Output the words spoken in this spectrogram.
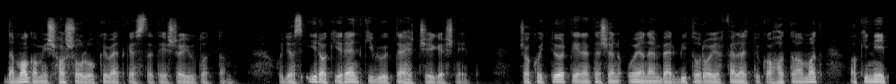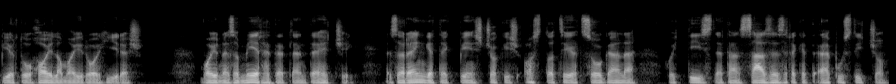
de magam is hasonló következtetésre jutottam, hogy az iraki rendkívül tehetséges nép. Csak hogy történetesen olyan ember bitorolja felettük a hatalmat, aki népírtó hajlamairól híres. Vajon ez a mérhetetlen tehetség, ez a rengeteg pénz csak is azt a célt szolgálná, hogy tíz, netán százezreket elpusztítson?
